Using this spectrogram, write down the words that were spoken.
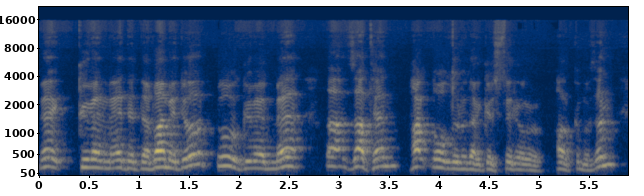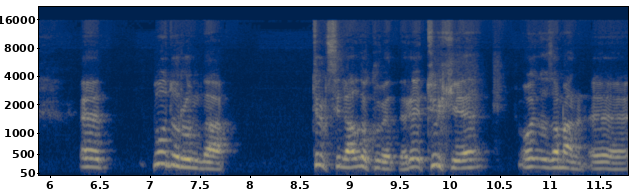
Ve güvenmeye de devam ediyor. Bu güvenme zaten haklı olduğunu da gösteriyor halkımızın. E, bu durumda Türk Silahlı Kuvvetleri, Türkiye, o zaman e,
